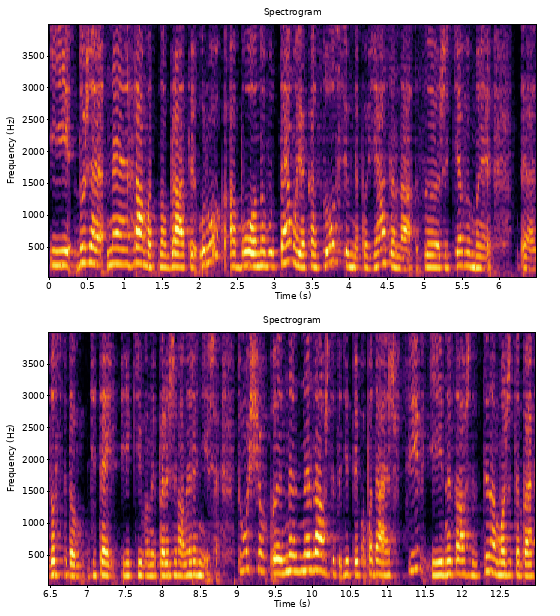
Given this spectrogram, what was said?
І дуже неграмотно брати урок або нову тему, яка зовсім не пов'язана з життєвими е, досвідом дітей, які вони переживали раніше. Тому що е, не, не завжди тоді ти попадаєш в ціль, і не завжди дитина може тебе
